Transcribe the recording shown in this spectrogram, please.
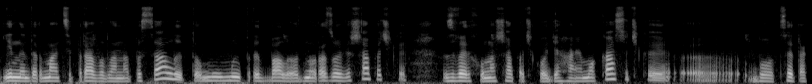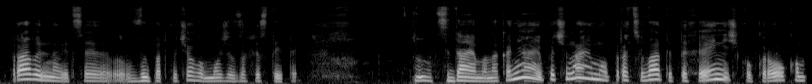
і не дарма ці правила написали. Тому ми придбали одноразові шапочки. Зверху на шапочку одягаємо касочки, е, бо це так правильно, і це в випадку чого може захистити. От, Сідаємо на коня і починаємо працювати тихенечко, кроком.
